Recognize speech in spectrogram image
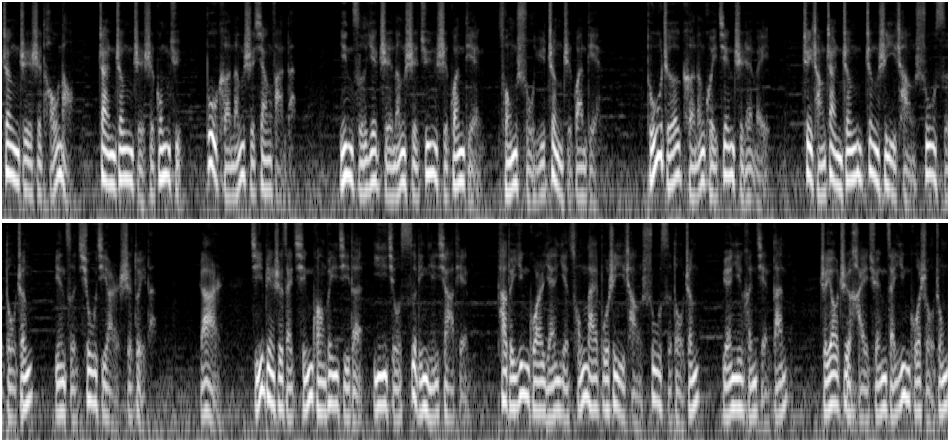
政治是头脑，战争只是工具，不可能是相反的，因此也只能是军事观点从属于政治观点。读者可能会坚持认为，这场战争正是一场殊死斗争，因此丘吉尔是对的。然而，即便是在情况危急的1940年夏天，他对英国而言也从来不是一场殊死斗争。原因很简单。只要制海权在英国手中，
